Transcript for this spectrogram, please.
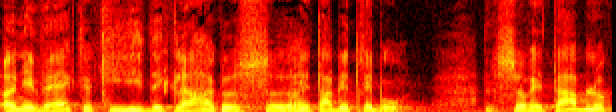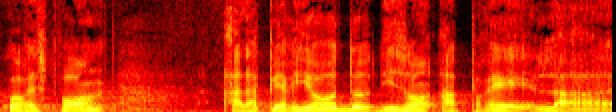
un évêque qui déclare que ce rétable est très beau. Ce rétable correspond à la période, disons, après la,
